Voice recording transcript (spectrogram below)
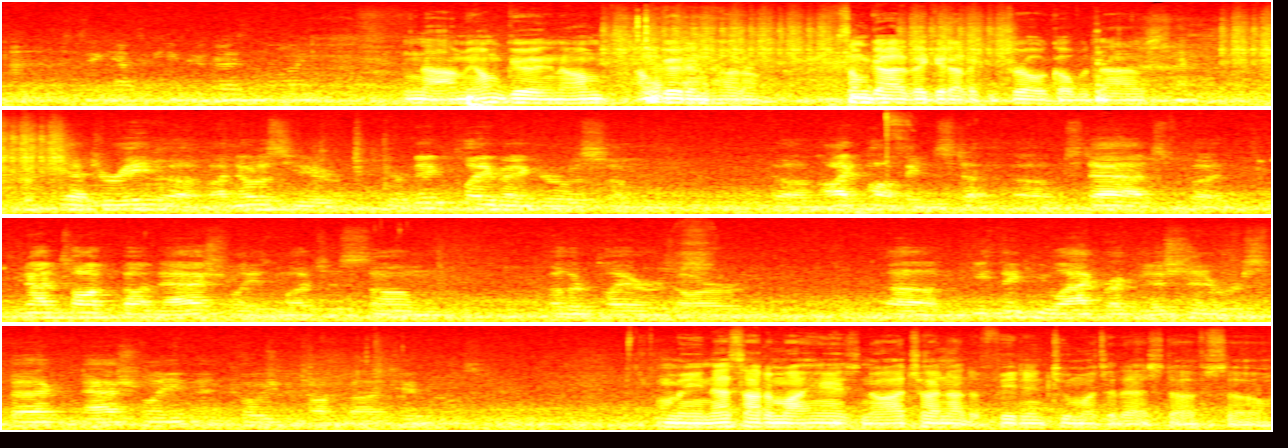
Does he have to keep you guys in line? Nah, I mean, I'm good. You know, I'm, I'm good in the huddle. Some guys, they get out of control a couple times. Yeah, Doreen, uh, I noticed you're, you're a big playmaker with some um, eye-popping sta- um, stats, but you're not talked about nationally as much as some other players are. Um, Do you think you lack recognition and respect nationally? And Coach can talk about it too. I mean, that's out of my hands. You know, I try not to feed in too much of that stuff. So,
